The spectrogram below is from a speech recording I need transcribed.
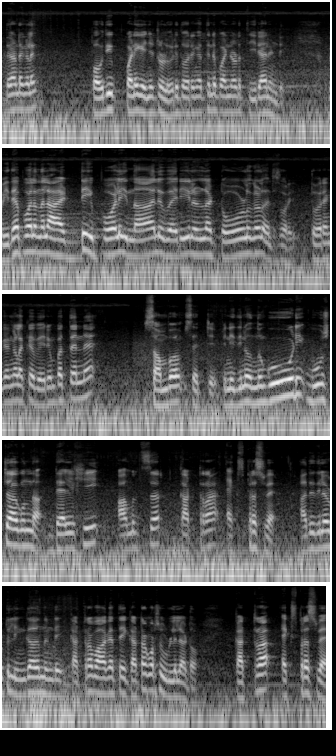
ഇത് കണ്ടെങ്കിൽ പകുതി പണി കഴിഞ്ഞിട്ടുള്ളൂ. ഒരു തുരങ്കത്തിന്റെ പണി അവിടെ തീരാനുണ്ട്. അപ്പോൾ ഇതേപോലെ നല്ല അടിപൊളി നാല് വരിയിലുള്ള ടോളുകൾ സോറി തുരങ്കങ്ങളൊക്കെ വരുമ്പോൾ തന്നെ സംഭവം സെറ്റ്. പിന്നെ ഇതിനൊന്നും കൂടി ബൂസ്റ്റാകുന്ന ഡൽഹി അമൃത്സർ കട്ര എക്സ്പ്രസ് വേ അത് ഇതിലോട്ട് ലിങ്ക് ആകുന്നുണ്ട്. കട്ട്ര ഭാഗത്തെ കട്ട്ര കുറച്ച് ഉള്ളിലാട്ടോ. കട്ട്ര എക്സ്പ്രസ് വേ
